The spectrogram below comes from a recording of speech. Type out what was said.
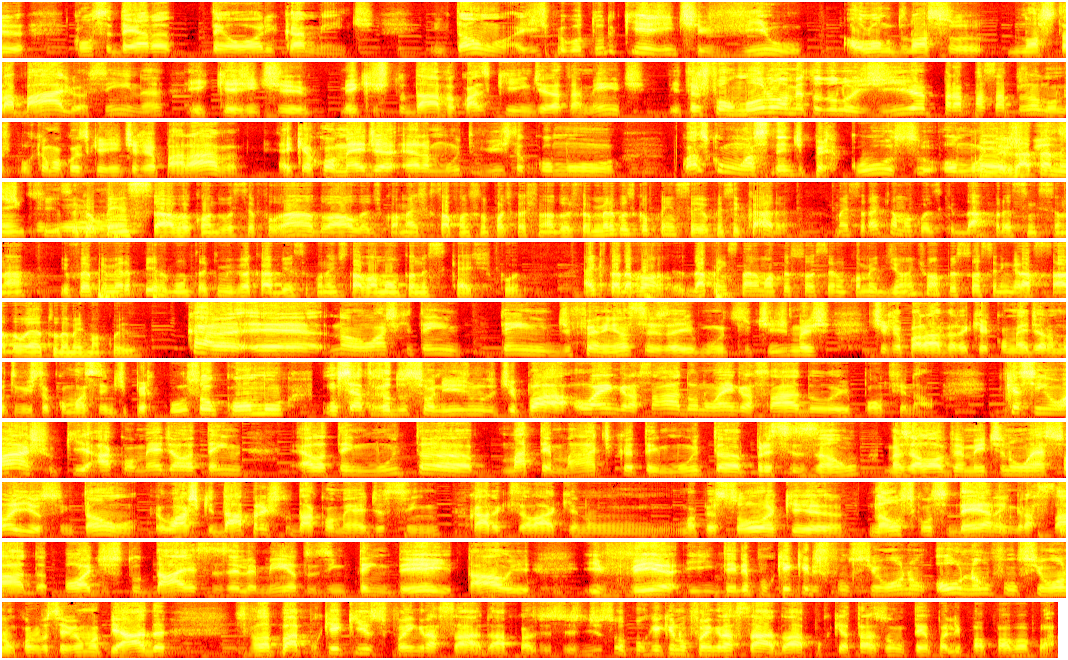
considera teoricamente. Então, a gente pegou tudo que a gente viu ao longo do nosso, nosso trabalho, assim, né? E que a gente meio que estudava quase que indiretamente e transformou numa metodologia para passar para os alunos, porque uma coisa que a gente reparava é que a comédia era muito vista como quase como um acidente de percurso ou muito é exatamente como... isso que eu pensava quando você falou ah eu dou aula de comédia que está falando no podcastinadores foi a primeira coisa que eu pensei. Eu pensei cara mas será que é uma coisa que dá para se ensinar? E foi a primeira pergunta que me veio à cabeça quando a gente estava montando esse cast tipo é que tá, dá pra, dá pra ensinar uma pessoa a ser um comediante ou uma pessoa a ser engraçada ou é tudo a mesma coisa? Cara, é. Não, acho que tem, tem diferenças aí muito sutis, mas te reparava era que a comédia era muito vista como assim de percurso ou como um certo reducionismo do tipo, ah, ou é engraçado ou não é engraçado e ponto final. Porque assim, eu acho que a comédia ela tem ela tem muita matemática, tem muita precisão, mas ela obviamente não é só isso. Então, eu acho que dá para estudar comédia sim. O cara que, sei lá, que não. Uma pessoa que não se considera engraçada pode estudar esses elementos, entender e tal, e, e ver e entender por que, que eles funcionam ou não funcionam. Quando você vê uma piada Você fala, ah, por que, que isso foi engraçado? Ah, por causa disso, disso. Ou por que, que não foi engraçado? Ah, porque atrasou um tempo ali, pá, pá, pá, pá.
